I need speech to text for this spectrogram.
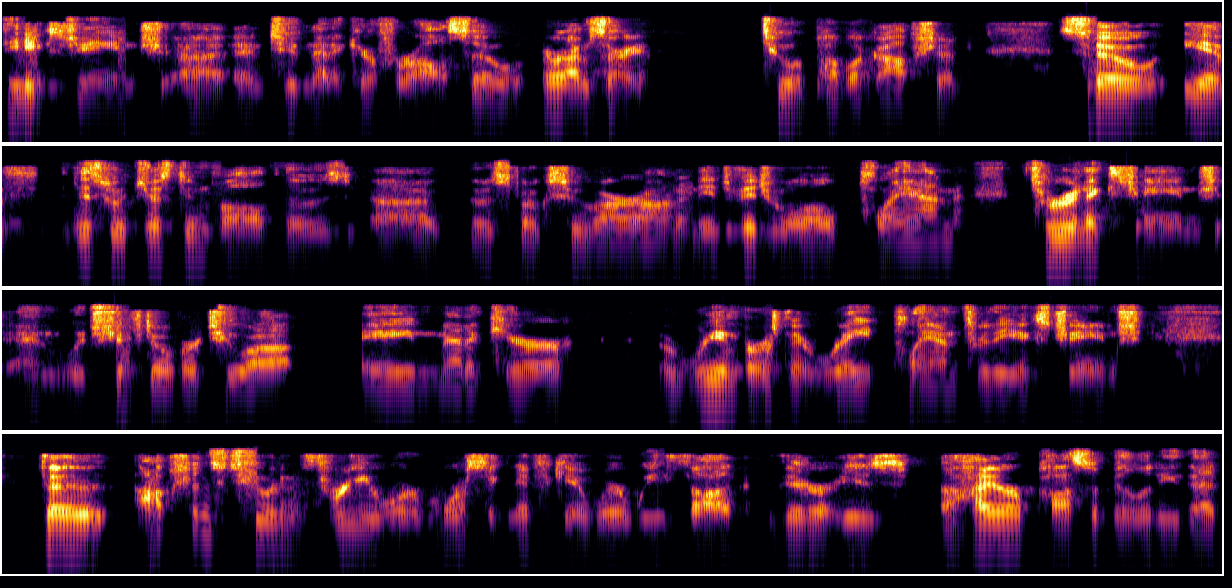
the exchange uh, and to Medicare for all. So, or I'm sorry, to a public option. So if this would just involve those uh, those folks who are on an individual plan through an exchange and would shift over to a, a Medicare reimbursement rate plan through the exchange. The options two and three were more significant, where we thought there is a higher possibility that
